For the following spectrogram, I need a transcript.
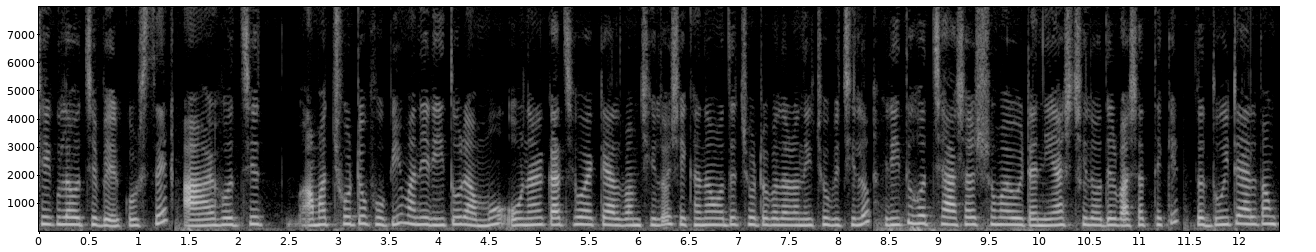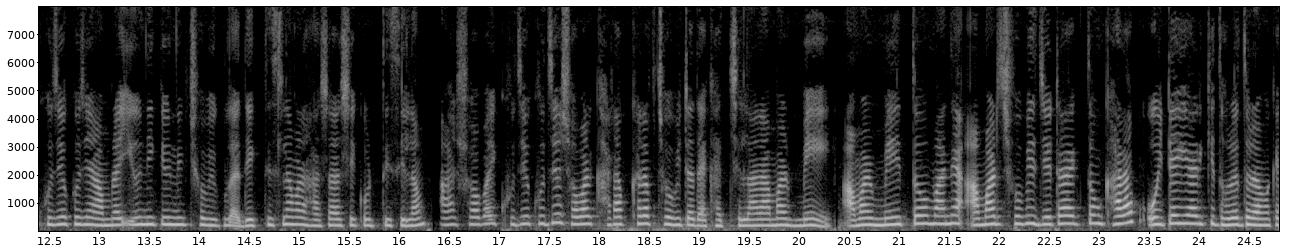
সেগুলো হচ্ছে বের করছে। আর হচ্ছে আমার ছোট ফুপি মানে ঋতুর আম্মু, ওনার কাছেও একটা অ্যালবাম ছিল সেখানে আমাদের ছোটবেলার অনেক ছবি ছিল। ঋতু হচ্ছে আসার সময় ওইটা নিয়ে আসছিল ওদের বাসার থেকে। তো দুইটা অ্যালবাম খুঁজে খুঁজে আমরা ইউনিক ইউনিক ছবিগুলো দেখতেছিলাম আর হাসাহাসি করতেছিলাম। আর সবাই খুঁজে খুঁজে সবার খারাপ খারাপ ছবিটা দেখাচ্ছিল। আর আমার মেয়ে আমার মেয়ে তো মানে আমার ছবি যেটা একদম খারাপ, ওইটাই আর কি ধরে ধরে আমাকে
